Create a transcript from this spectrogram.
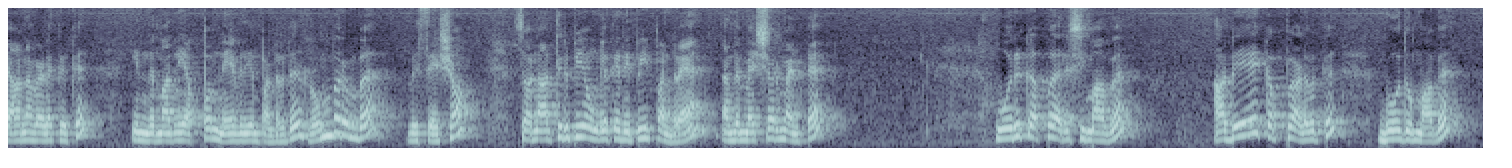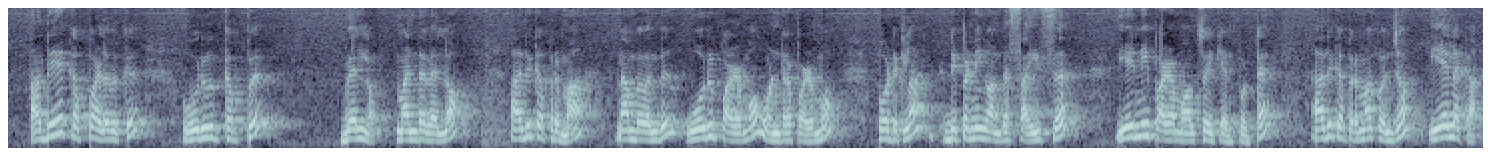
யானை விளக்குக்கு இந்த மாதிரி அப்பம் நேவேதியம் பண்ணுறது ரொம்ப ரொம்ப விசேஷம். ஸோ நான் திருப்பியும் உங்களுக்கு ரிப்பீட் பண்ணுறேன் அந்த மெஷர்மெண்ட்டு ஒரு கப்பு அரிசி மாவு அதே கப்பு அளவுக்கு கோதுமை மாவு அதே கப்பு அளவுக்கு ஒரு கப்பு வெல்லம் மண்டை வெல்லம். அதுக்கப்புறமா நம்ம வந்து ஒரு பழமோ ஒன்றரை பழமோ போட்டுக்கலாம். Depending on the size any பழம் ஆல்சோ யூ கேன் புட்டு அதுக்கப்புறமா கொஞ்சம் ஏலக்காய்.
